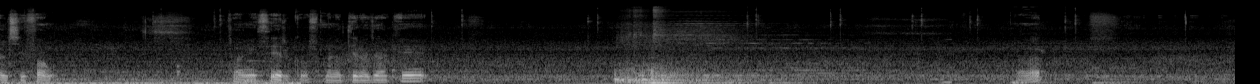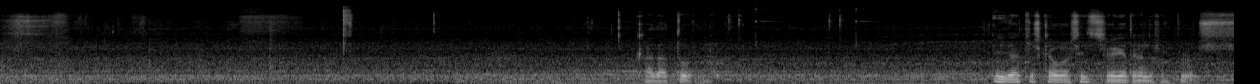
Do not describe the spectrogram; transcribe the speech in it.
El sifón. Pan y circos. Me lo tiro ya aquí. De es que aún así seguiría teniendo surplus. Wow.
